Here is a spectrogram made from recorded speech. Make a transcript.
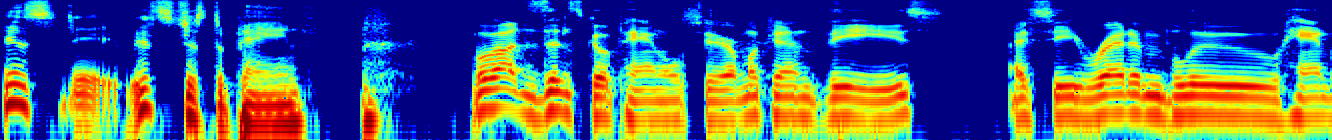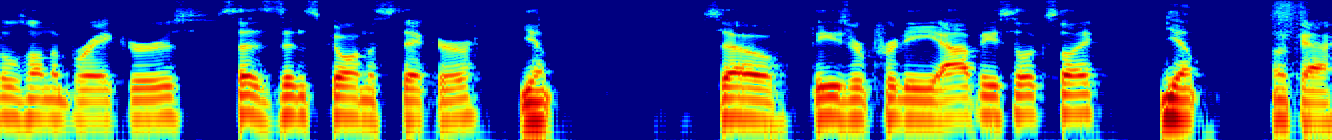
It's it's just a pain. What about Zinsco panels here? I'm looking at these. I see red and blue handles on the breakers. It says Zinsco on the sticker. Yep. So these are pretty obvious. It looks like. Yep. Okay.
